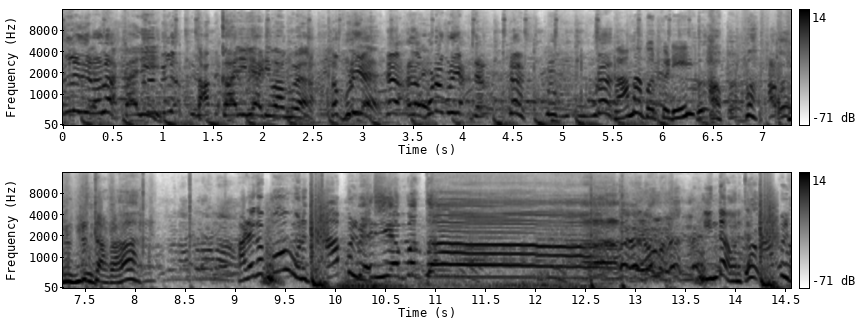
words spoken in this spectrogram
நில்லுங்கடா. தக்காளி. தக்காளியிலே அடி வாங்குவேன். அட புட புடிங்க. ஏய், புட. வாமா பொற்கொடி. அப்பா நின்றுட்டாடா. அழகப்போ உனக்கு ஆப்பிள் பெரிய பத்தா இந்த உனக்கு ஆப்பிள்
